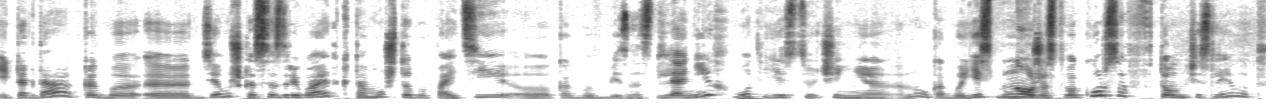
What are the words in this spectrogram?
И тогда как бы э, девушка созревает к тому, чтобы пойти э, как бы в бизнес. Для них вот есть очень, э, ну как бы есть множество курсов, в том числе вот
